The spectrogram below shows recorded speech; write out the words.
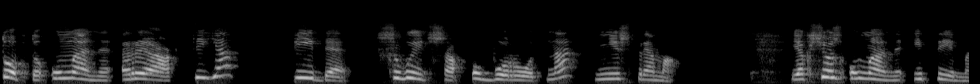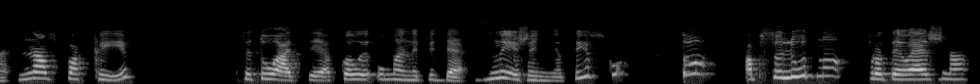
Тобто у мене реакція піде швидша оборотна, ніж пряма. Якщо ж у мене ітиме навпаки, ситуація, коли у мене піде зниження тиску, то абсолютно протилежна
